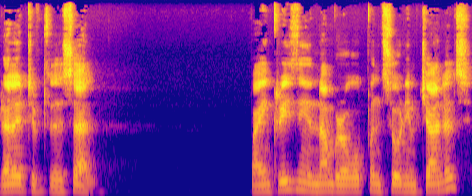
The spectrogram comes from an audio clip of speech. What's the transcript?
relative to the cell. By increasing the number of open sodium channels,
